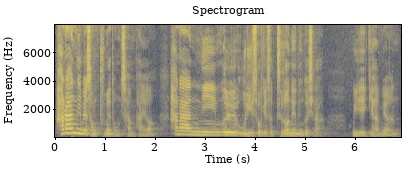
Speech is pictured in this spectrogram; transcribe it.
하나님의 성품에 동참하여 하나님을 우리 속에서 드러내는 것이라고 얘기하면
